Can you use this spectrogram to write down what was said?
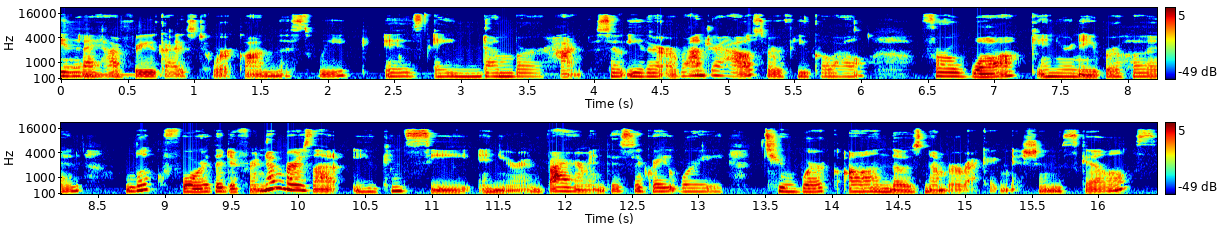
Activity that I have for you guys to work on this week is a number hunt. So, either around your house or if you go out for a walk in your neighborhood, look for the different numbers that you can see in your environment. This is a great way to work on those number recognition skills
